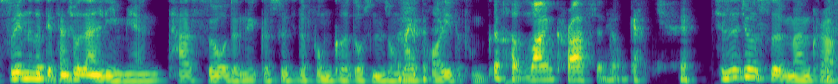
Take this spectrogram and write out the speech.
所以那个 Decentraland 里面，它所有的那个设计的风格都是那种 low poly 的风格，就很 Minecraft 的那种感觉。其实就是 Minecraft。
